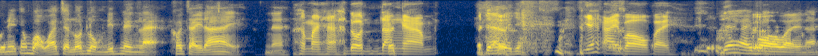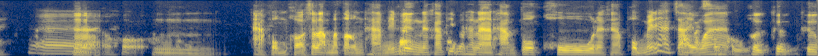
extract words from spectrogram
วันนี้ต้องบอกว่าจะลดลงนิดนึงแหละเข้าใจได้นะทำไมฮะโดนดังงาม แย่แย่งไอบอลไป แย่งไอบอลไปนะเออโอ้โหอะผมขอสลับมาตอบคำถามนิดนึงนะครับพี่มัฒนาถามตัวครูนะครับผมไม่แน่ใจว่าคือคือคือ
